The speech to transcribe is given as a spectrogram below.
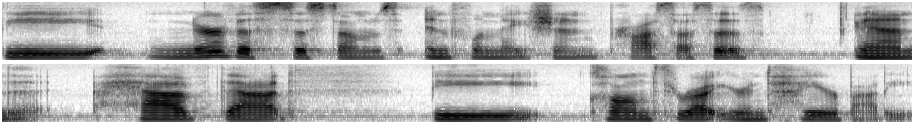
the nervous system's inflammation processes and have that be calmed throughout your entire body.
